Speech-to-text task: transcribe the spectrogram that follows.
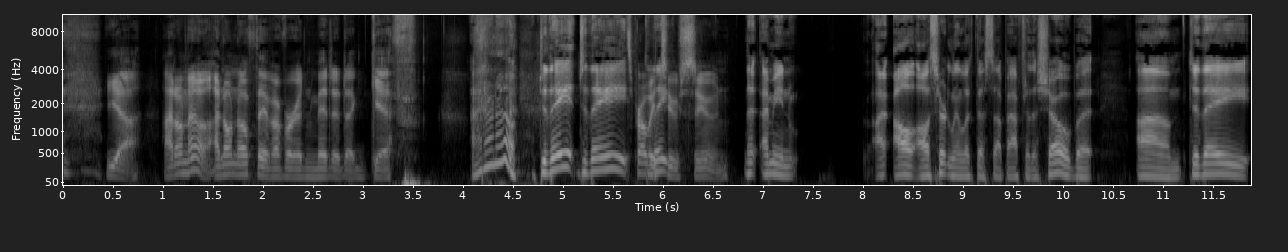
Yeah, I don't know. I don't know if they've ever admitted a GIF. i don't know do they do they It's probably they, too soon. I mean, I, I'll I'll certainly look this up after the show. But um, do they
